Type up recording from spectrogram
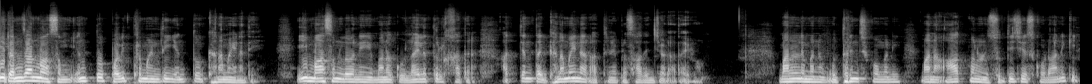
ఈ రంజాన్ మాసం ఎంతో పవిత్రమైనది ఎంతో ఘనమైనది. ఈ మాసంలోనే మనకు లైలతుల్ ఖదర్ అత్యంత ఘనమైన రాత్రిని ప్రసాదించాడు ఆ దైవం. మనల్ని మనం ఉద్ధరించుకోమని మన ఆత్మలను శుద్ధి చేసుకోవడానికి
